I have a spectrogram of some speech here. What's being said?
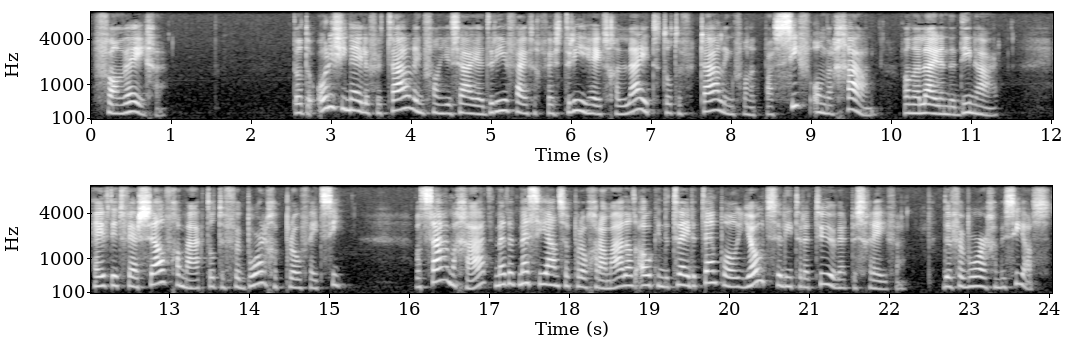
vanwege. Dat de originele vertaling van Jesaja 53 vers 3 heeft geleid tot de vertaling van het passief ondergaan van de leidende dienaar, heeft dit vers zelf gemaakt tot de verborgen profetie. Wat samengaat met het Messiaanse programma dat ook in de Tweede Tempel Joodse literatuur werd beschreven, de verborgen Messias.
